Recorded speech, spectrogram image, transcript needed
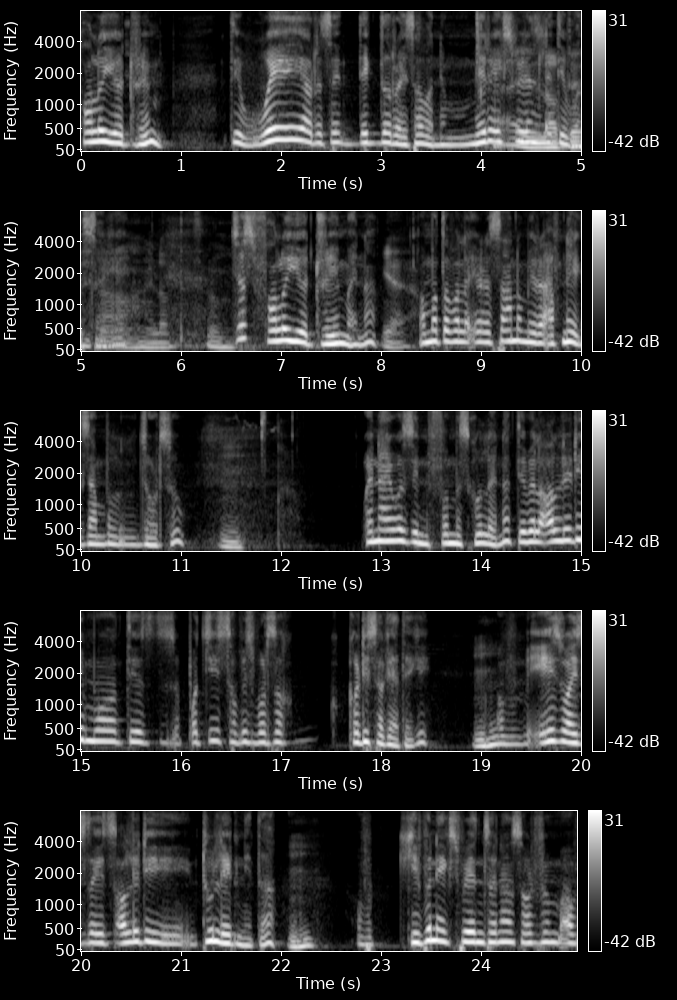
फलो यो ड्रिम त्यो वेहरू चाहिँ देख्दो रहेछ भन्ने मेरो एक्सपिरियन्सले त्यो भन्छ कि। जस्ट फलो यो ड्रिम होइन। म तपाईँलाई एउटा सानो मेरो आफ्नै इक्जाम्पल जोड्छु। When I was in film school होइन त्यो बेला अलरेडी म त्यो पच्चिस छब्बिस वर्ष कटिसकेको थिएँ कि। अब एज वाइज त इट्स अलरेडी टु लेट नि त। अब केही पनि एक्सपिरियन्स छैन सर्ट फिल्म अब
